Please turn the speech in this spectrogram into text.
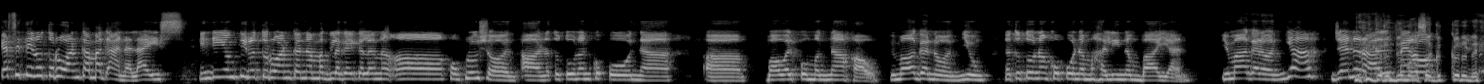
Kasi tinuturuan ka mag-analyze. Hindi yung tinuturuan ka na maglagay ka lang ng ah, conclusion. Ah, natutunan ko po na ah, bawal po magnakaw. Yung mga ganun. Yung natutunan ko po na mahalin ng bayan. Yung mga ganun. Yeah, general. Ganun din pero, mga sagot ko nun eh.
